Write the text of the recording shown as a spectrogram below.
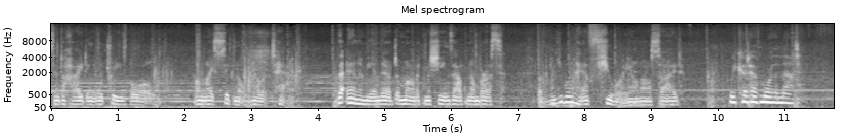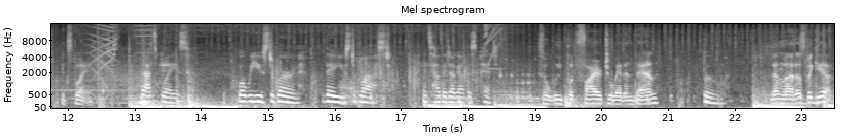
Braves into hiding in the trees below. On my signal, they'll attack. The enemy and their demonic machines outnumber us. But we will have fury on our side. We could have more than that. Explain. That's Blaze. What we used to burn, they used to blast. It's how they dug out this pit. So we put fire to it and then? Boom. Then let us begin.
